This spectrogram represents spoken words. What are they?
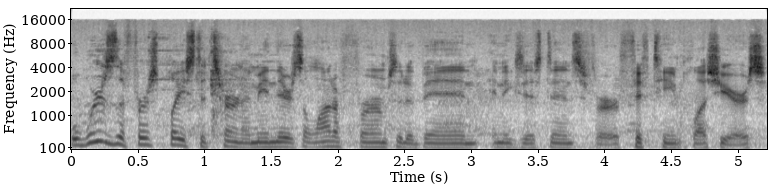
Well, where's the first place to turn? I mean, there's a lot of firms that have been in existence for 15 plus years,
